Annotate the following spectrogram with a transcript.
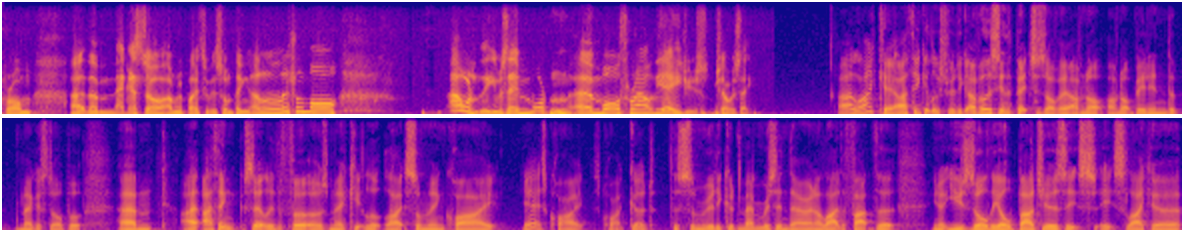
from uh, the Megastore and replaced it with something a little more, I wouldn't even say modern, uh, more throughout the ages, shall we say. I like it. I think it looks really good. I've only seen the pictures of it. I've not. I've not been in the megastore, but um, I, I think certainly the photos make it look like something quite. Yeah, it's quite. It's quite good. There's some really good memories in there, and I like the fact that you know it uses all the old badges. It's it's like a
